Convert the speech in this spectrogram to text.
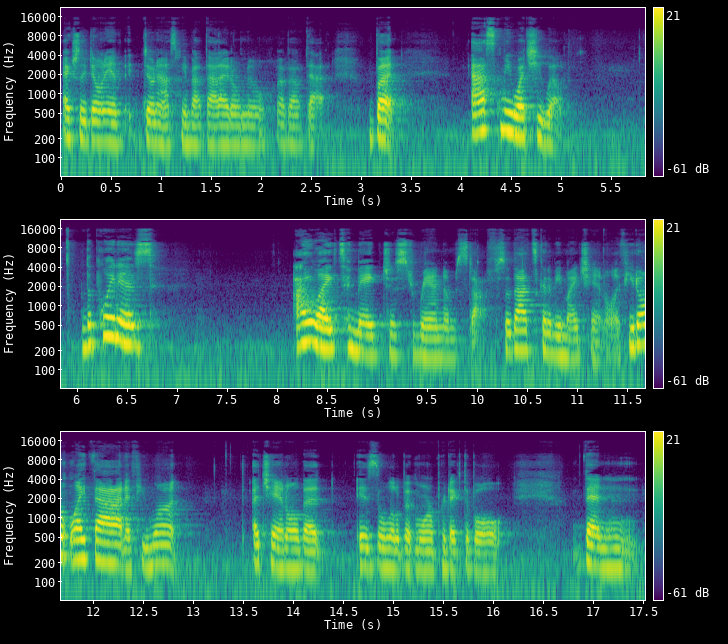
Actually, don't don't ask me about that. I don't know about that. But ask me what you will. The point is, I like to make just random stuff. So that's going to be my channel. If you don't like that, if you want a channel that is a little bit more predictable, then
